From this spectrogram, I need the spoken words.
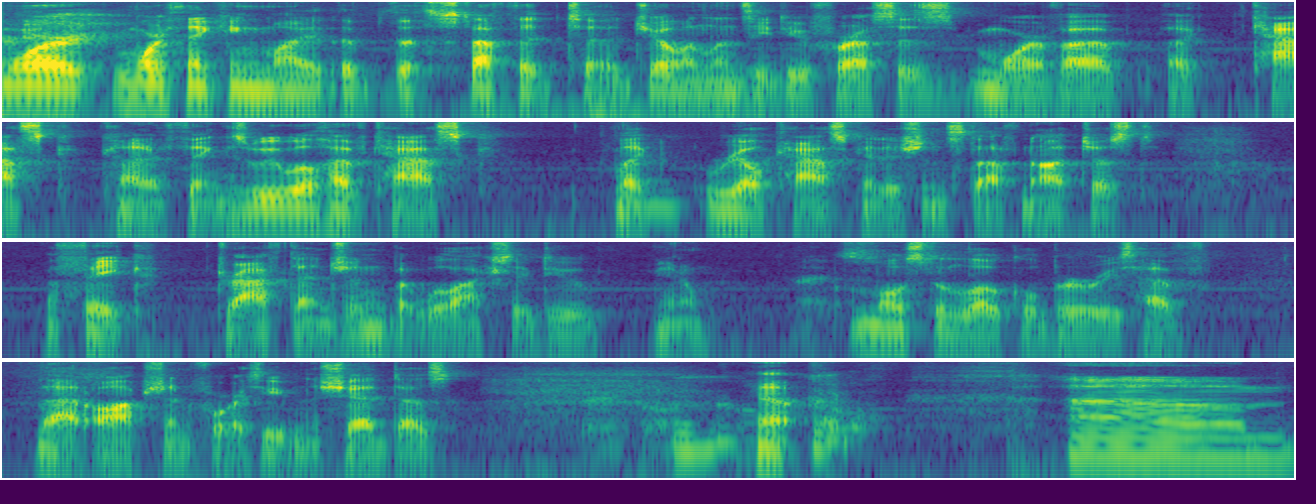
more more thinking my the, the stuff that uh, Joe and Lindsay do for us is more of a, a cask kind of thing because we will have cask like real cask condition stuff, not just a fake draft engine, but we'll actually do you know most of the local breweries have that option for us. Even the Shed does. Yeah. Um,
